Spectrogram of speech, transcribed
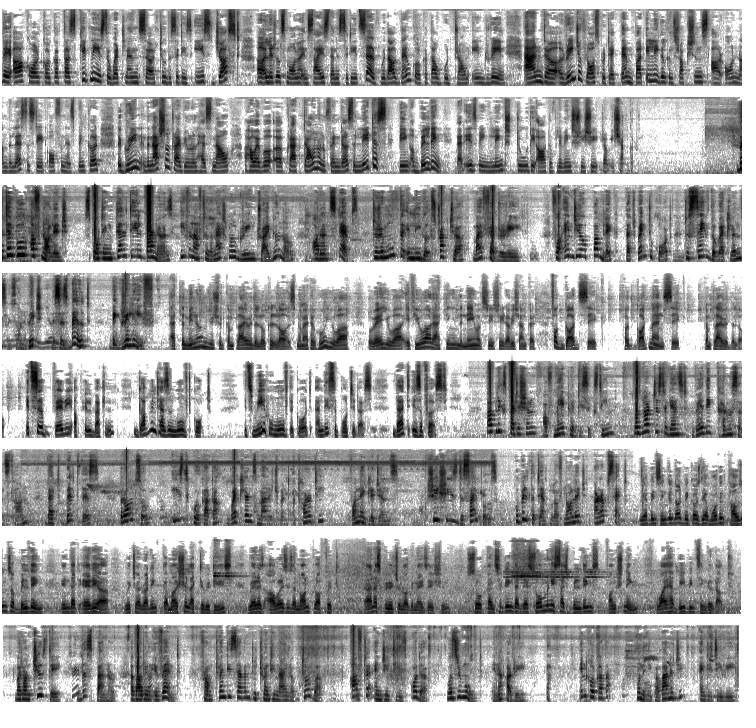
They are called Kolkata's kidneys, the wetlands uh, to the city's east, just uh, a little smaller in size than the city itself. Without them, Kolkata would drown in rain. And uh, a range of laws protect them, but illegal constructions are on nonetheless. The state often has blinkered. The Green, the National Tribunal has now, however, uh, cracked down on offenders. The latest being a building that is being linked to the art of living Sri Sri Ravi Shankar. The Temple of Knowledge, sporting telltale banners even after the National Green Tribunal ordered steps to remove the illegal structure by February. For NGO public that went to court to save the wetlands on which this is built, big relief. At the minimum, you should comply with the local laws, no matter who you are, where you are. If you are acting in the name of Sri Sri Ravi Shankar, for God's sake, for Godman's sake, comply with the law. It's a very uphill battle. Government hasn't moved court. It's we who moved the court and they supported us. That is a first. Public's petition of May 2016 was not just against Vedic Dharma Sansthan that built this, but also East Kolkata Wetlands Management Authority for negligence. Sri Sri's disciples who built the Temple of Knowledge are upset we have been singled out because there are more than thousands of buildings in that area which are running commercial activities, whereas ours is a non-profit and a spiritual organization. So considering that there's so many such buildings functioning, why have we been singled out? But on Tuesday, this banner about an event from 27 to 29 October, after NGT's order, was removed in a hurry. In Kolkata, Monideepa Banerjee, NDTV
